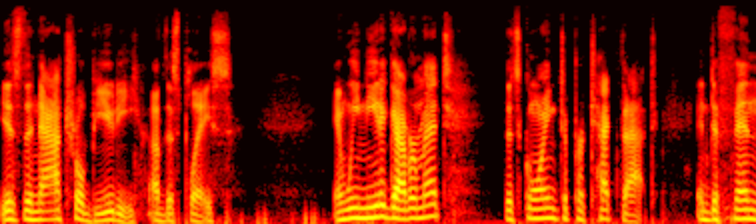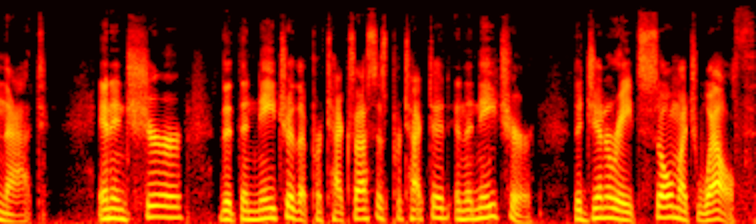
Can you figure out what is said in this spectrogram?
is the natural beauty of this place. And we need a government that's going to protect that and defend that and ensure that the nature that protects us is protected and the nature that generates so much wealth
